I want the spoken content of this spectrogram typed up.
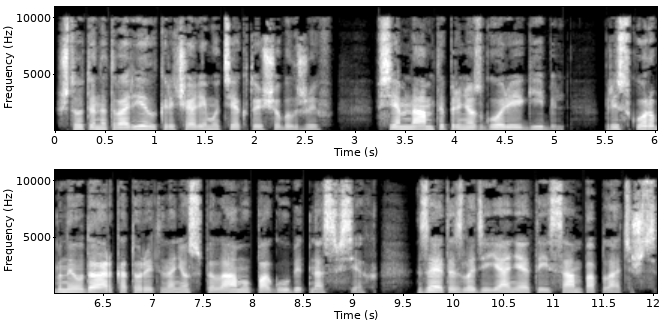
«Что ты натворил?» — кричали ему те, кто еще был жив. «Всем нам ты принес горе и гибель. Прискорбный удар, который ты нанес Пеламу, погубит нас всех. За это злодеяние ты и сам поплатишься».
